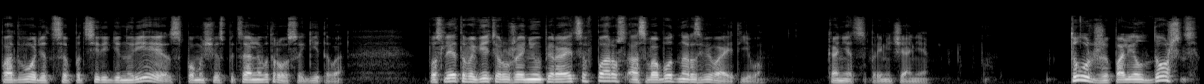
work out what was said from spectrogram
подводятся под середину рея с помощью специального троса Гитова. После этого ветер уже не упирается в парус, а свободно развивает его. Конец примечания. Тут же полил дождь,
